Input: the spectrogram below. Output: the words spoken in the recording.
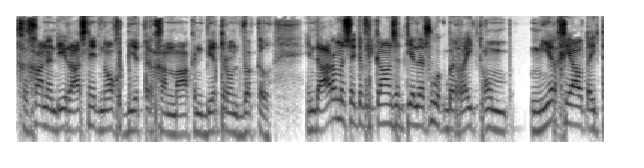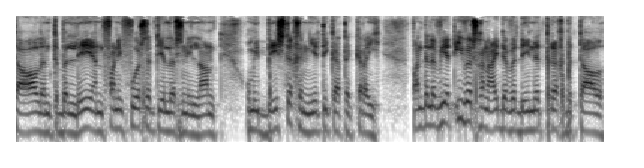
gegaan en die ras net nog beter gaan maak en beter ontwikkel. En daarom is Suid-Afrikaanse teelers ook bereid om meer geld uit te haal en te belê in van die voorste teelers in die land om die beste genetika te kry. Want hulle weet iewers gaan hy dividende terugbetaal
